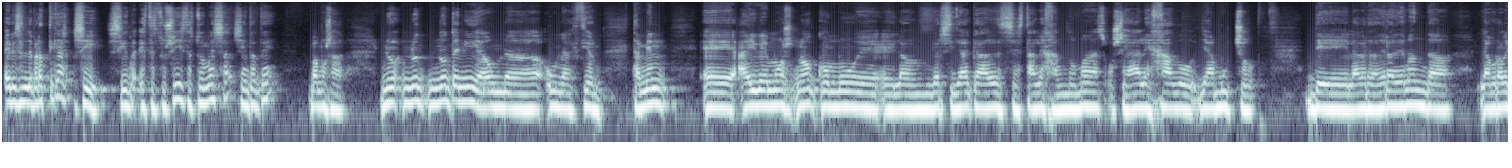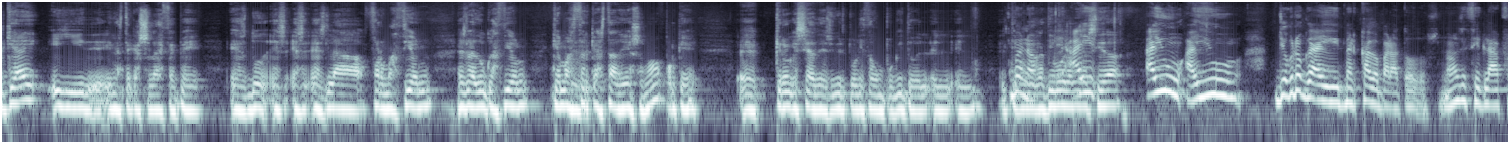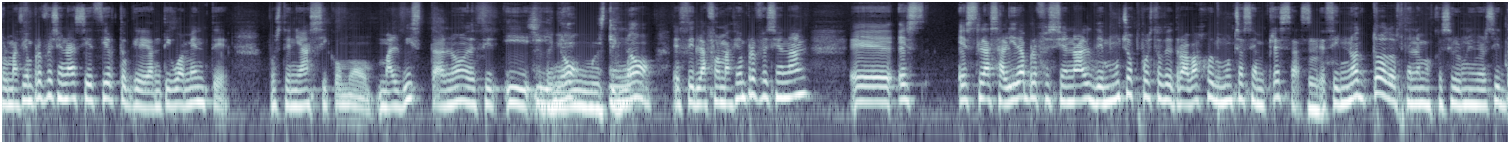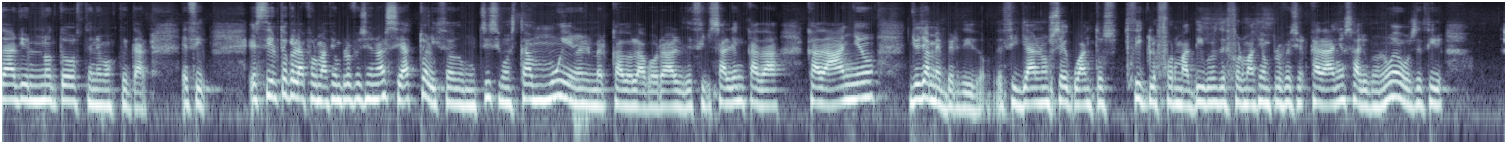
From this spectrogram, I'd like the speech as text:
¿Eres el de prácticas? Sí. Esta es tu silla, esta es tu mesa, siéntate. Vamos a... No, no, no tenía una, una, acción. También eh, ahí vemos ¿no? cómo la universidad cada vez se está alejando más o se ha alejado ya mucho de la verdadera demanda laboral que hay y en este caso la FP es, es, la formación, es la educación que más cerca está de eso, ¿no? Porque eh, creo que se ha desvirtualizado un poquito el, el, el, tema educativo de la universidad. Hay un, hay un, yo creo que hay mercado para todos, ¿no? Es decir, la formación profesional sí es cierto que antiguamente pues tenía así como mal vista, ¿no? Es decir, y, y no, y no, es decir, la formación profesional eh, es es la salida profesional de muchos puestos de trabajo en muchas empresas. Mm. Es decir, no todos tenemos que ser universitarios, no todos tenemos que tal. Es decir, es cierto que la formación profesional se ha actualizado muchísimo, está muy en el mercado laboral, es decir, salen cada, cada año, yo ya me he perdido, es decir, ya no sé cuántos ciclos formativos de formación profesional, cada año sale uno nuevo, es decir,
